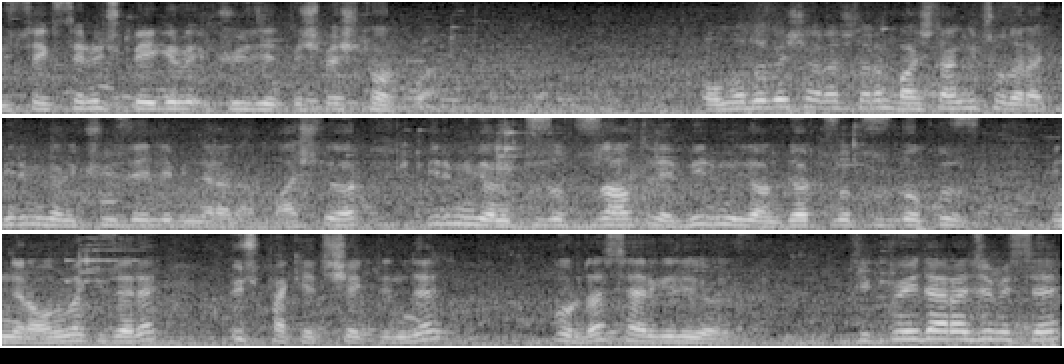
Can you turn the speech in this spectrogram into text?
183 beygir ve 275 tork var. O Moda 5 araçların başlangıç olarak 1 milyon 250 bin liradan başlıyor. 1 milyon 336 ve 1 milyon 439 bin lira olmak üzere 3 paket şeklinde burada sergiliyoruz. 7 aracım ise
